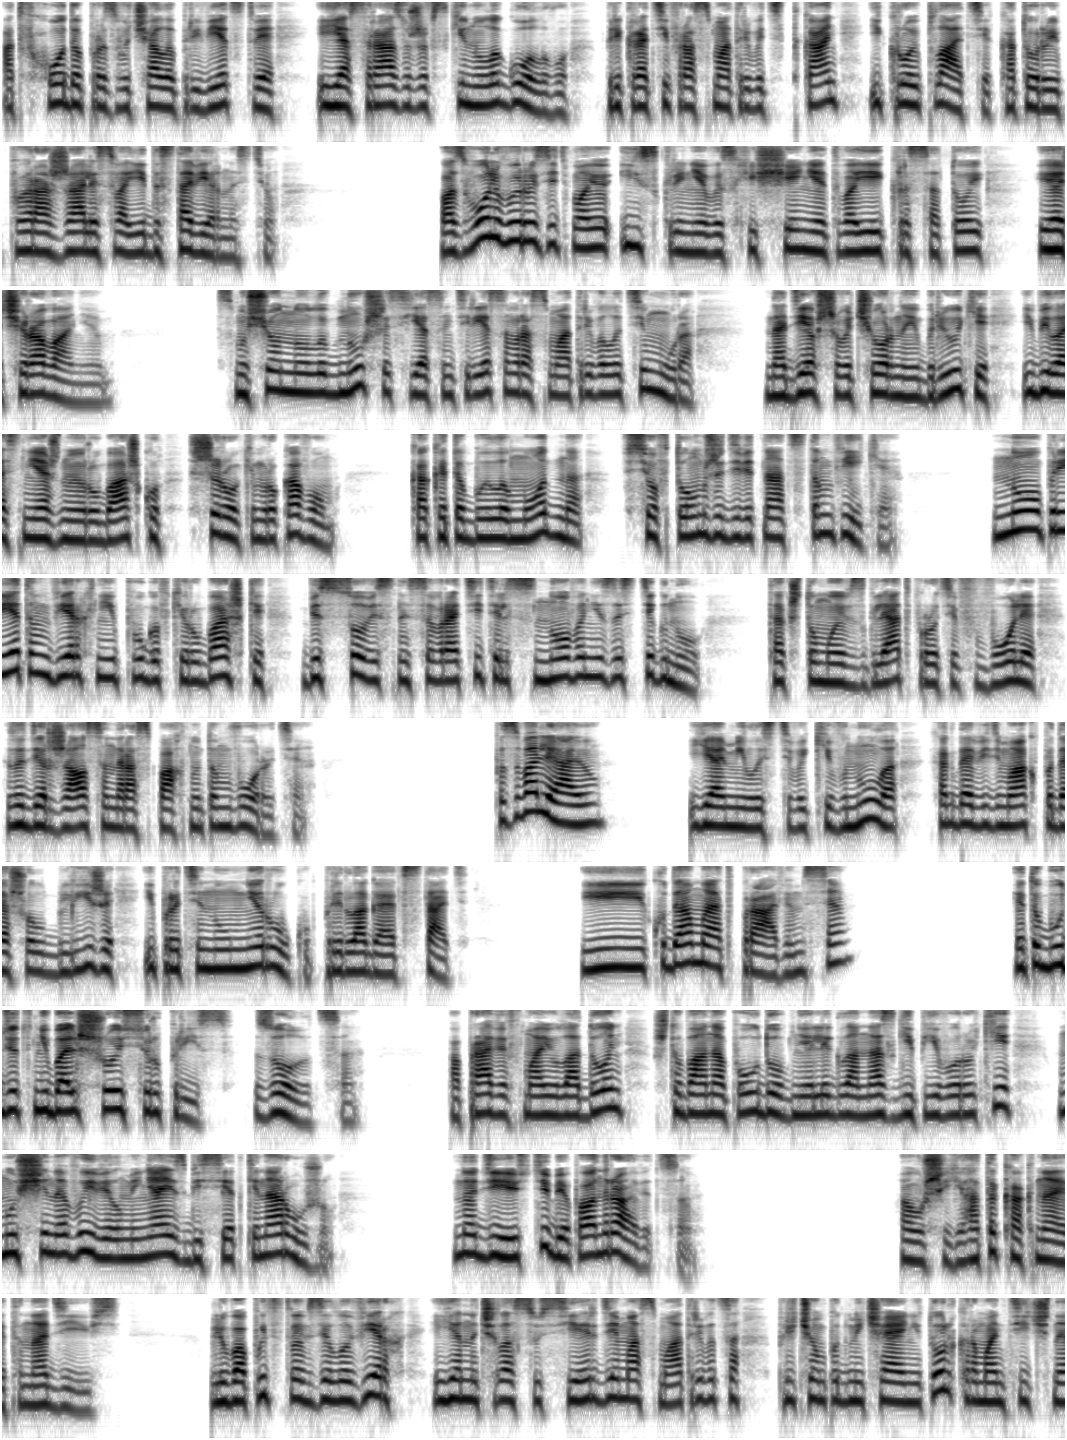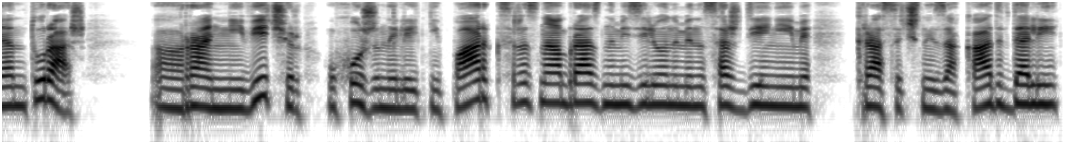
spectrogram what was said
От входа прозвучало приветствие, и я сразу же вскинула голову, прекратив рассматривать ткань и крой платья, которые поражали своей достоверностью — Позволь выразить мое искреннее восхищение твоей красотой и очарованием. Смущенно улыбнувшись, я с интересом рассматривала Тимура, надевшего черные брюки и белоснежную рубашку с широким рукавом. Как это было модно все в том же девятнадцатом веке. Но при этом верхние пуговки рубашки бессовестный совратитель снова не застегнул — так что мой взгляд против воли задержался на распахнутом вороте. «Позволяю». Я милостиво кивнула, когда ведьмак подошел ближе и протянул мне руку, предлагая встать. «И куда мы отправимся?» «Это будет небольшой сюрприз, золотце». Поправив мою ладонь, чтобы она поудобнее легла на сгиб его руки, мужчина вывел меня из беседки наружу, Надеюсь, тебе понравится. А уж я-то как на это надеюсь. Любопытство взяло верх, и я начала с усердием осматриваться, причем подмечая не только романтичный антураж, а ранний вечер, ухоженный летний парк с разнообразными зелеными насаждениями, красочный закат вдали,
